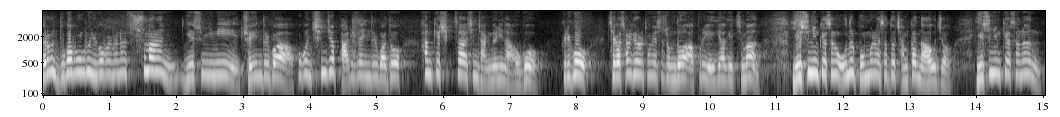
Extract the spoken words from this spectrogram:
여러분 누가복음을 읽어보면 수많은 예수님이 죄인들과 혹은 심지어 바리새인들과도 함께 식사하신 장면이 나오고 그리고 제가 설교를 통해서 좀 더 앞으로 얘기하겠지만 예수님께서는 오늘 본문에서도 잠깐 나오죠. 예수님께서는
